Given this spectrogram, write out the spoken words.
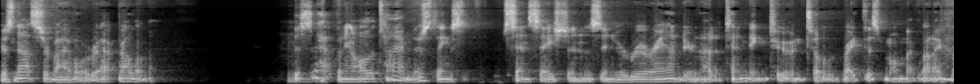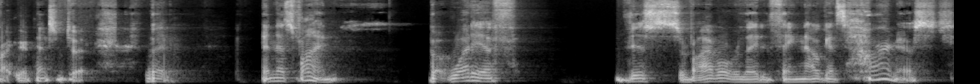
It's not survival relevant. Hmm. This is happening all the time. There's things, sensations in your rear end you're not attending to until right this moment when I hmm. brought your attention to it. But, and that's fine. But what if this survival related thing now gets harnessed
